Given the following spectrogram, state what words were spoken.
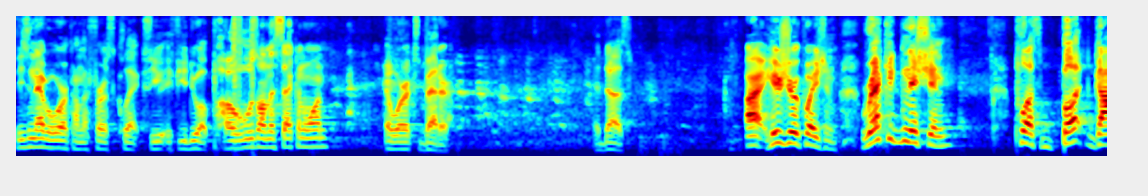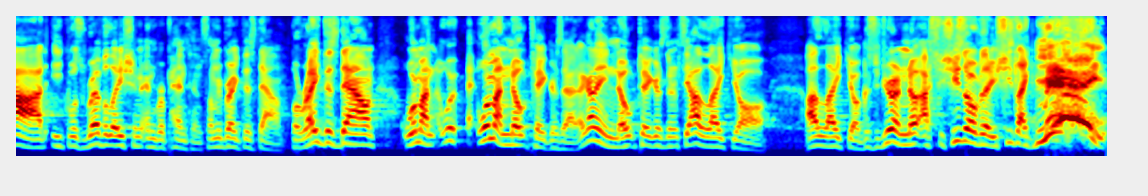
These never work on the first click. So you, if you do a pose on the second one, it works better. It does. All right, here's your equation recognition plus but God equals revelation and repentance. Let me break this down. But write this down. Where my, where, where my note takers at? I got any note takers there? See, I like y'all. I like y'all. Because if you're a note, she's over there. She's like, me!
